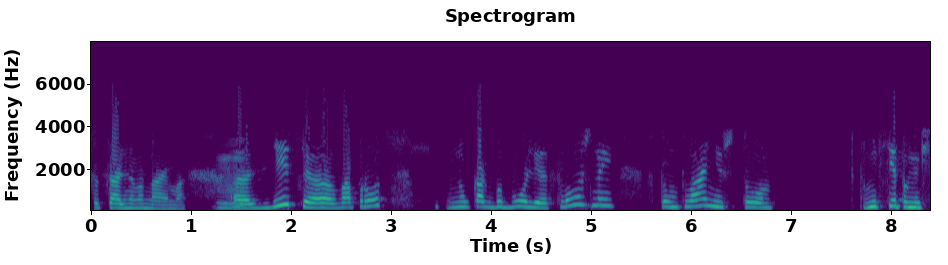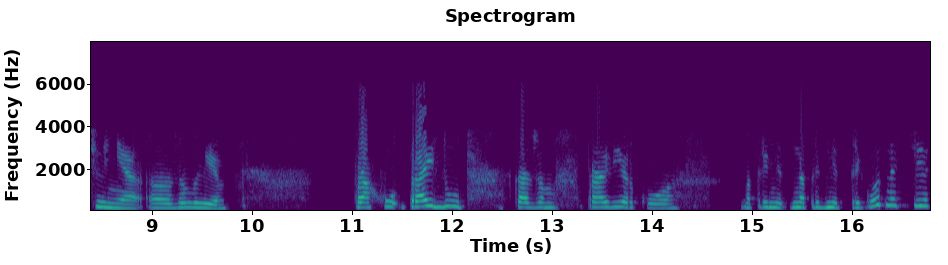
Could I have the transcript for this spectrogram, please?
социального найма. Mm-hmm. Здесь э, вопрос, ну, как бы более сложный в том плане, что не все помещения э, жилые проход, пройдут, скажем, проверку на предмет, на предмет пригодности э,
